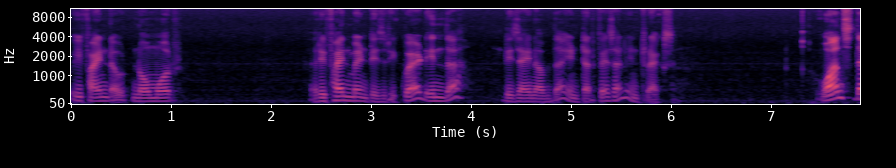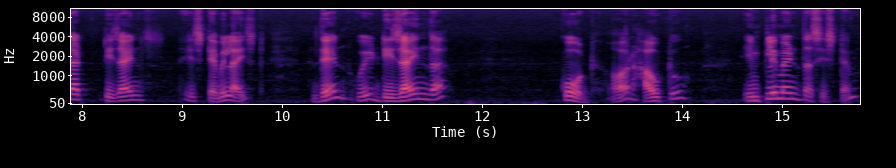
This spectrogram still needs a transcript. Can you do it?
we find out no more refinement is required in the design of the interface and interaction. Once that design is stabilized, then we design the code or how to implement the system,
